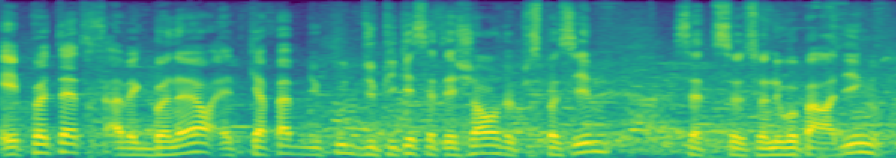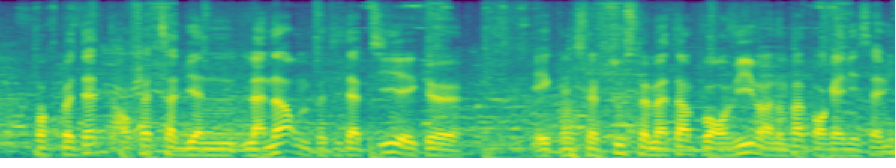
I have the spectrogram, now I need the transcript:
et peut-être avec bonheur être capable du coup de dupliquer cet échange le plus possible ce, nouveau paradigme pour que peut-être en fait ça devienne la norme petit à petit et que et qu'on se lève tous le matin pour vivre et non pas pour gagner sa vie.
